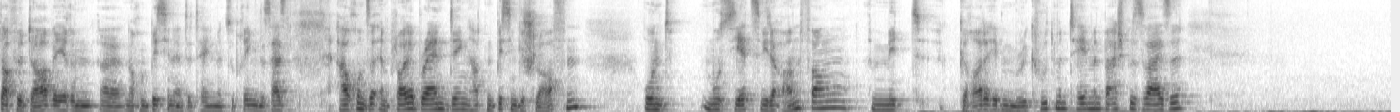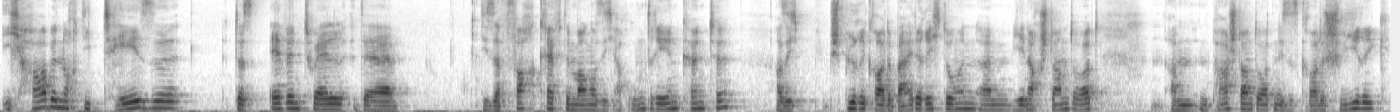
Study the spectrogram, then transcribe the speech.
dafür da wären, äh, noch ein bisschen Entertainment zu bringen. Das heißt, auch unser Employer Branding hat ein bisschen geschlafen und muss jetzt wieder anfangen mit gerade eben Recruitment-Themen beispielsweise. Ich habe noch die These, dass eventuell der, dieser Fachkräftemangel sich auch umdrehen könnte. Also ich spüre gerade beide Richtungen, ähm, je nach Standort. An ein paar Standorten ist es gerade schwierig,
